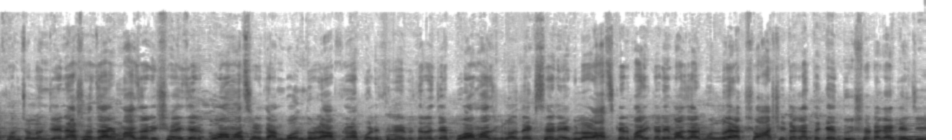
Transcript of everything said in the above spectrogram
এখন চলুন জেনে আসা যাক মাঝারি সাইজের পোয়া মাছের দাম। বন্ধুরা, আপনারা পলিথিনের ভিতরে যে পোয়া মাছগুলো দেখছেন, এগুলোর আজকের পাইকারি বাজার মূল্য একশো আশি টাকা থেকে দুইশো টাকা কেজি।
